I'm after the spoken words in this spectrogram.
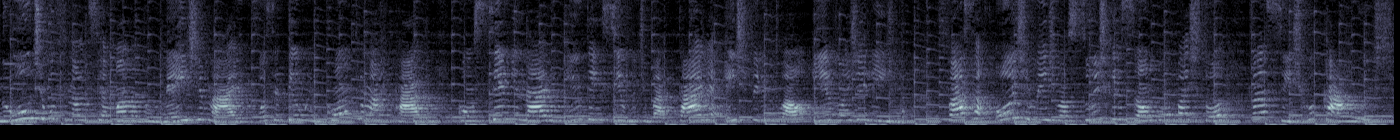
No último final de semana do mês de maio, você tem um encontro marcado com Seminário Intensivo de Batalha Espiritual e Evangelismo. Faça hoje mesmo a sua inscrição com o pastor Francisco Carlos.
